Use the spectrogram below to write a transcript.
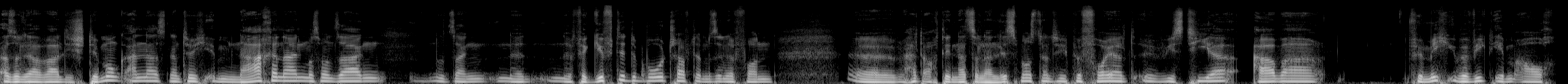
also da war die Stimmung anders. Natürlich im Nachhinein muss man sagen, sozusagen eine, eine vergiftete Botschaft im Sinne von, äh, hat auch den Nationalismus natürlich befeuert, äh, wie es Tier. Aber für mich überwiegt eben auch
